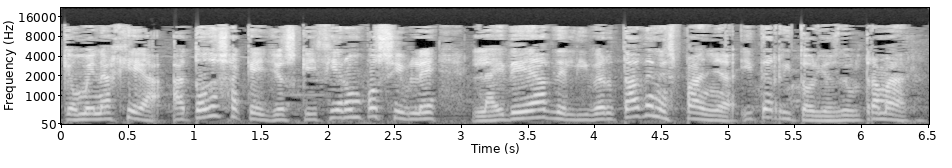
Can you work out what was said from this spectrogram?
que homenajea a todos aquellos que hicieron posible la idea de libertad en España y territorios de ultramar.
